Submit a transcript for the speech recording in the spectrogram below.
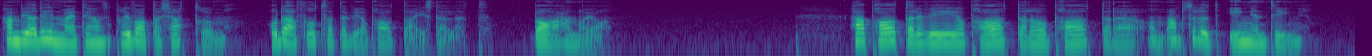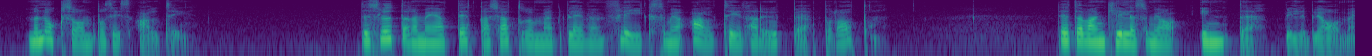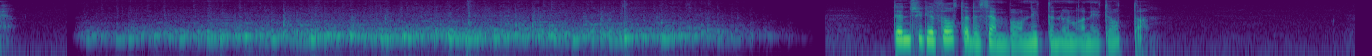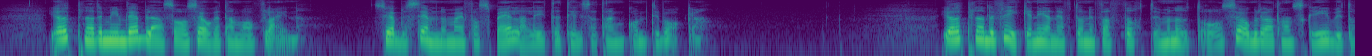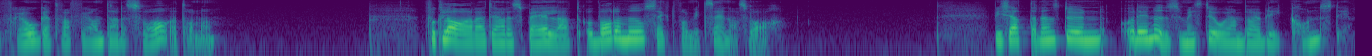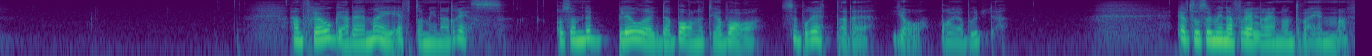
Han bjöd in mig till hans privata chattrum och där fortsatte vi att prata istället. Bara han och jag. Här pratade vi och pratade och pratade om absolut ingenting. Men också om precis allting. Det slutade med att detta chattrummet blev en flik som jag alltid hade uppe på datorn. Detta var en kille som jag inte ville bli av med. Den 21 december 1998. Jag öppnade min webbläsare och såg att han var offline. Så jag bestämde mig för att spela lite tills att han kom tillbaka. Jag öppnade fiken igen efter ungefär 40 minuter och såg då att han skrivit och frågat varför jag inte hade svarat honom. Förklarade att jag hade spelat och bad om ursäkt för mitt sena svar. Vi chattade en stund och det är nu som historien börjar bli konstig. Han frågade mig efter min adress och som det blåögda barnet jag var så berättade jag var jag bodde. Eftersom mina föräldrar ändå inte var hemma.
